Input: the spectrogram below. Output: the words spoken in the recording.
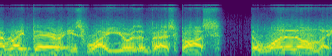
That right there is why you're the best, boss. The one and only.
